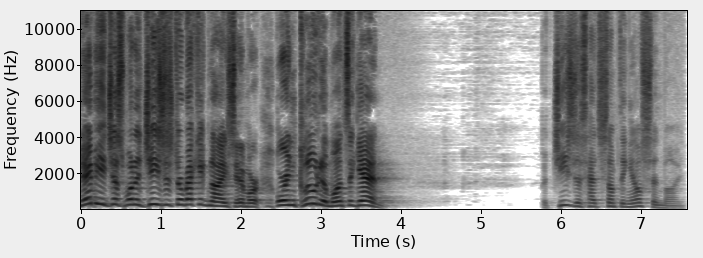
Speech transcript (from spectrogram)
Maybe he just wanted Jesus to recognize him or, or include him once again. But Jesus had something else in mind.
